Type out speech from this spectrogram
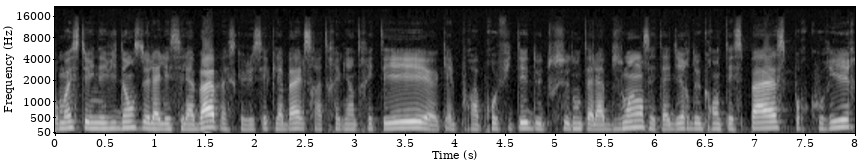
Pour moi, c'était une évidence de la laisser là-bas parce que je sais que là-bas, elle sera très bien traitée, euh, qu'elle pourra profiter de tout ce dont elle a besoin, c'est-à-dire de grands espaces pour courir,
